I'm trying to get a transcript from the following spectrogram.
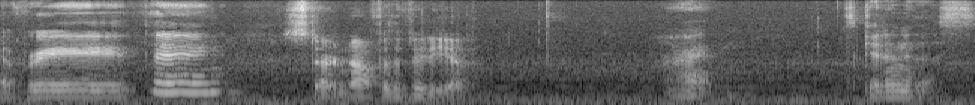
everything. starting off with a video. All right, let's get into this.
